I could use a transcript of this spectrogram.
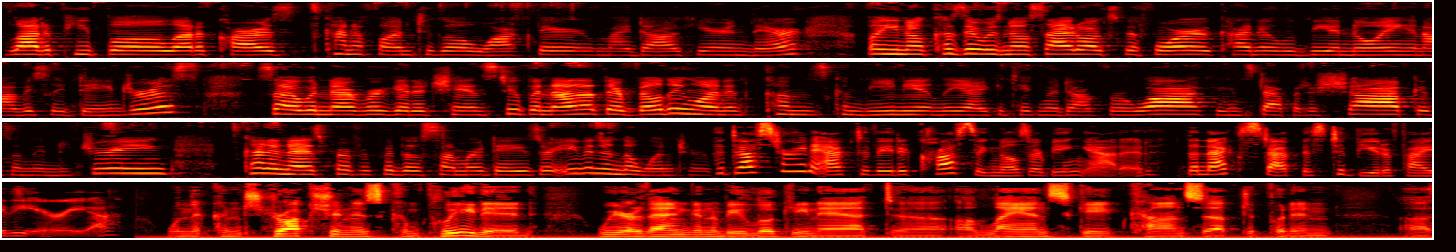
a lot of people, a lot of cars. It's kind of fun to go walk there, with my dog here and there. But you know, because there was no sidewalks before, it kind of would be annoying and obviously dangerous. So I would never get a chance to. But now that they're building one, it comes conveniently. I can take my dog for a walk, I can stop at a shop, get something to drink. It's kind of nice, perfect for those summer days or even in the winter. Pedestrian activated cross signals are being added. The next step is to beautify the area. When the construction is completed, we are then going to be looking at uh, a landscape concept to put in uh,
